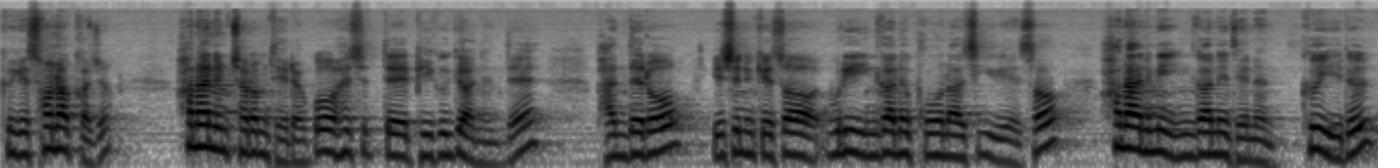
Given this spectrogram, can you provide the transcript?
그게 선악과죠. 하나님처럼 되려고 했을 때 비극이 왔는데 반대로 예수님께서 우리 인간을 구원하시기 위해서 하나님이 인간이 되는 그 일을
